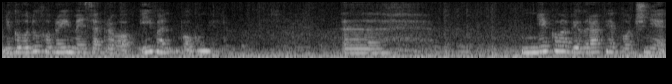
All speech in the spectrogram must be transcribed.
njegovo duhovno ime je zapravo Ivan Bogumil. E, njegova biografija počinje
